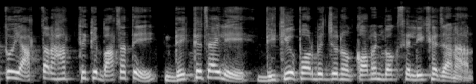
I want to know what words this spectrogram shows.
তুষারকে ওই আত্মার হাত থেকে বাঁচাতে দেখতে চাইলে দ্বিতীয় পর্বের জন্য কমেন্ট বক্সে লিখে জানান।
